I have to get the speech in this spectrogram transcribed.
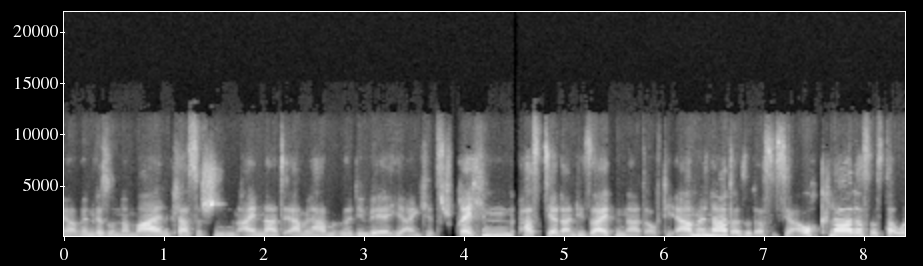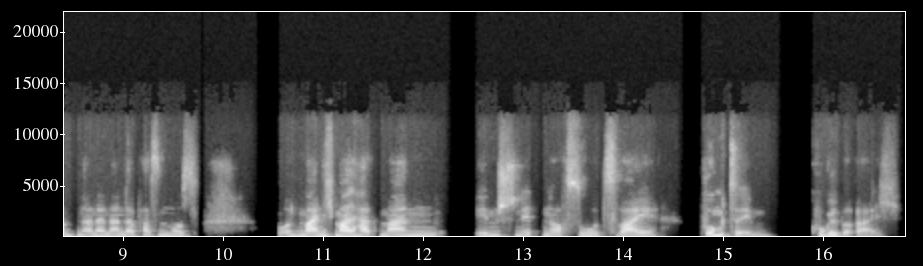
ja, wenn wir so einen normalen klassischen Einnahtärmel haben, über den wir ja hier eigentlich jetzt sprechen, passt ja dann die Seitennaht auf die Ärmelnaht. Also das ist ja auch klar, dass es da unten aneinander passen muss. Und manchmal hat man im Schnitt noch so zwei Punkte im Kugelbereich.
